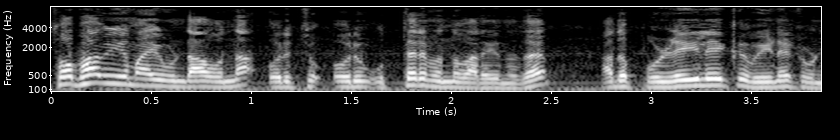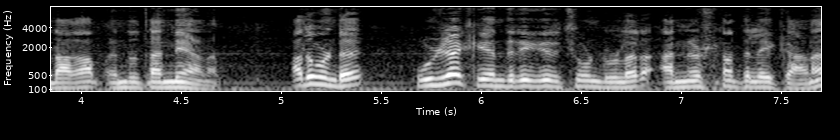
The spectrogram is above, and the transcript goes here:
സ്വാഭാവികമായി ഉണ്ടാവുന്ന ഒരു ഒരു ഉത്തരമെന്ന് പറയുന്നത് അത് പുഴയിലേക്ക് വീണിട്ടുണ്ടാകാം എന്ന് തന്നെയാണ്. അതുകൊണ്ട് പുഴ കേന്ദ്രീകരിച്ചുകൊണ്ടുള്ള അന്വേഷണത്തിലേക്കാണ്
